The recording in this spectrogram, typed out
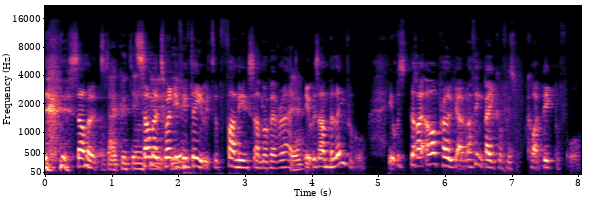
summer. was that a good thing? Summer you- for you? 2015 was the funniest summer I've ever had. Yeah. It was unbelievable. It was like our program. I think Bake Off was quite big before.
